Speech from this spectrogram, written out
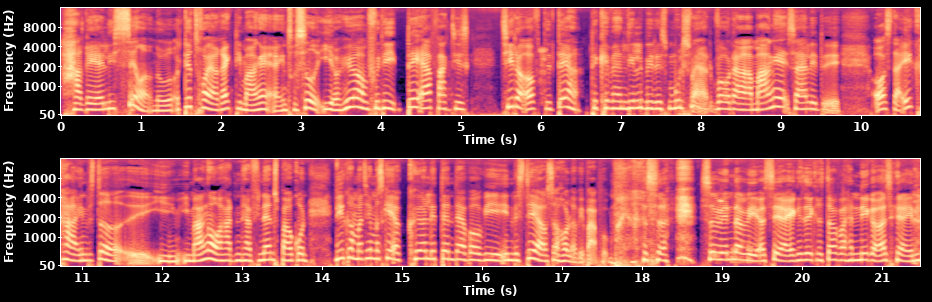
har realiseret noget. Og det tror jeg rigtig mange er interesseret i at høre om, fordi det er faktisk tit og ofte der, det kan være en lille bitte smule svært, hvor der er mange, særligt øh, os, der ikke har investeret øh, i, i mange år, har den her finansbaggrund. Vi kommer til måske at køre lidt den der, hvor vi investerer, og så holder vi bare på dem. så, altså, så venter vi og ser. Jeg kan se, at Christoffer han nikker også herinde.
